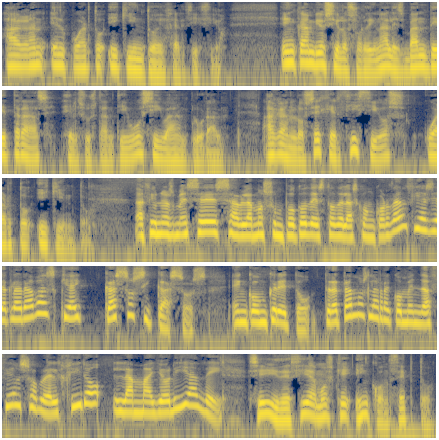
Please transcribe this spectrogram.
hagan el cuarto y quinto ejercicio. En cambio, si los ordinales van detrás, el sustantivo sí va en plural. Hagan los ejercicios cuarto y quinto. Hace unos meses hablamos un poco de esto de las concordancias y aclarabas que hay casos y casos. En concreto, tratamos la recomendación sobre el giro la mayoría de. Sí, decíamos que en concepto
